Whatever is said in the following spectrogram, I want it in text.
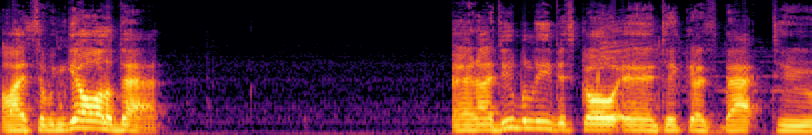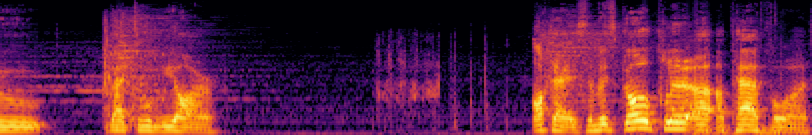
Alright, so we can get all of that. And I do believe this go and take us back to back to where we are. Okay, so let's go clear a, a path for us.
